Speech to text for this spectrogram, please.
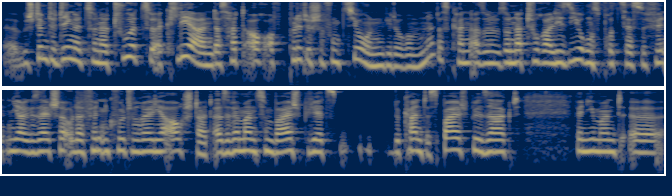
äh, bestimmte Dinge zur Natur zu erklären, das hat auch oft politische Funktionen wiederum. Ne? Das kann also so Naturalisierungsprozesse finden ja Gesellschaft oder finden kulturell ja auch statt. Also wenn man zum Beispiel jetzt bekanntes Beispiel sagt, wenn jemand äh,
